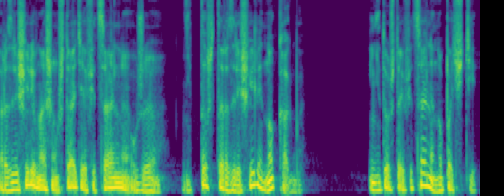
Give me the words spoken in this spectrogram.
Разрешили в нашем штате официально уже не то, что разрешили, но как бы. И не то, что официально, но почти.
